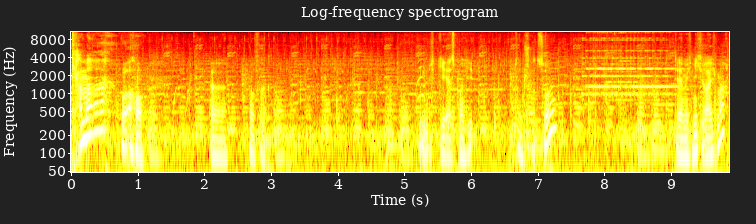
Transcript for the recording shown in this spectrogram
Kamera? Wow. Äh, oh fuck. Ich gehe erstmal hier den Schatz holen. Der mich nicht reich macht.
